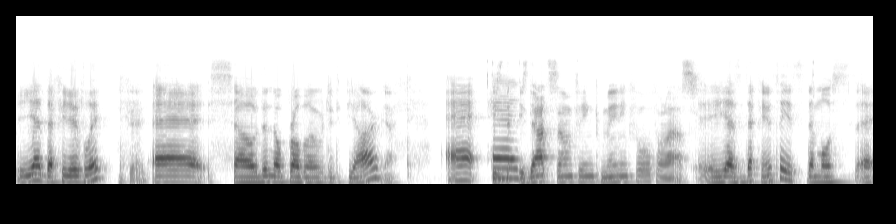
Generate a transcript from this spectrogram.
yeah, definitely. Okay. Uh, so no problem with GDPR. Yeah. Uh, is, that, is that something meaningful for us? Uh, yes, definitely. It's the most uh,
